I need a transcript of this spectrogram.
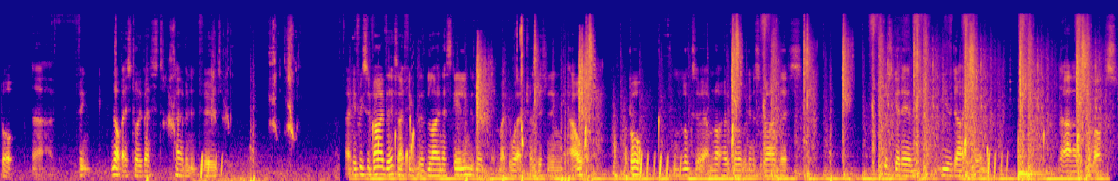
but uh, I think not best toy, best permanent food. Uh, if we survive this, I think the lioness scaling it might be worth transitioning out. But looks at it, I'm not hopeful that we're going to survive this. Just get in, you die in. Ah, that's.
